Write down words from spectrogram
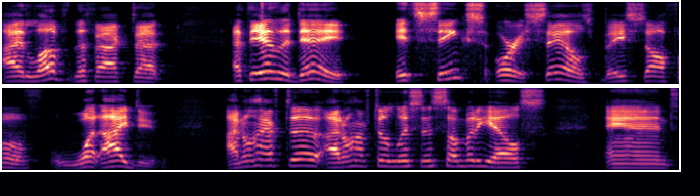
I love the fact that at the end of the day it sinks or it sails based off of what I do. I don't have to I don't have to listen to somebody else and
